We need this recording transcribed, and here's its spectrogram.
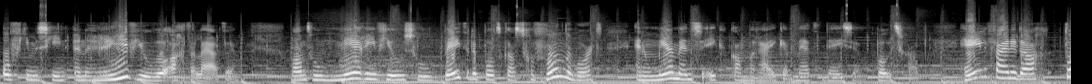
of je misschien een review wil achterlaten. Want hoe meer reviews, hoe beter de podcast gevonden wordt en hoe meer mensen ik kan bereiken met deze boodschap. Hele fijne dag. Tot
